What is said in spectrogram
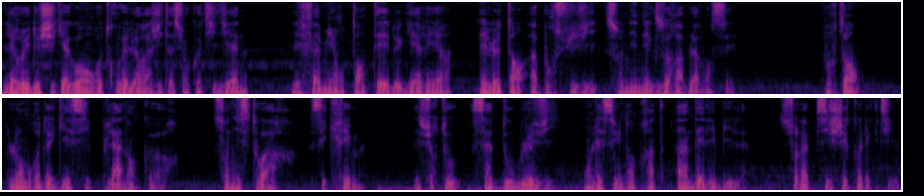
Les rues de Chicago ont retrouvé leur agitation quotidienne, les familles ont tenté de guérir et le temps a poursuivi son inexorable avancée. Pourtant, l'ombre de Gacy plane encore. Son histoire, ses crimes et surtout sa double vie ont laissé une empreinte indélébile sur la psyché collective.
